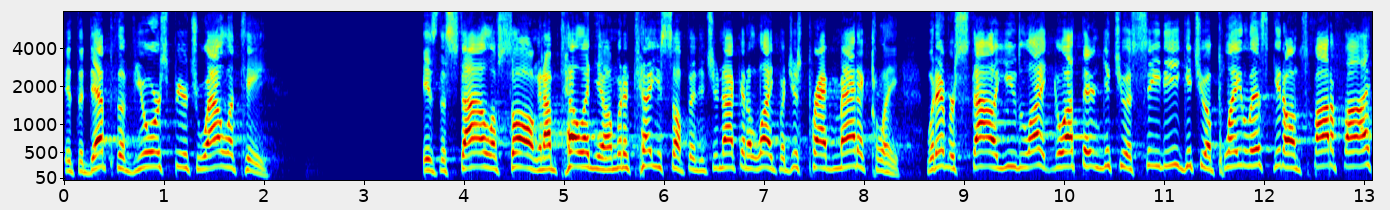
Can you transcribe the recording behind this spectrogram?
If the depth of your spirituality is the style of song. And I'm telling you, I'm going to tell you something that you're not going to like, but just pragmatically, whatever style you like, go out there and get you a CD, get you a playlist, get on Spotify,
